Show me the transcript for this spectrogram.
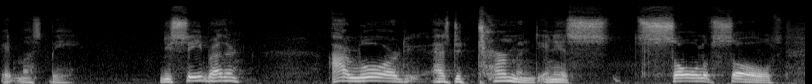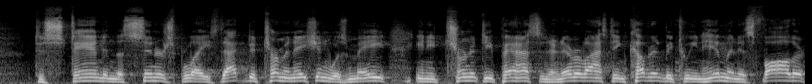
It must be. You see, brethren, our Lord has determined in His soul of souls to stand in the sinner's place. That determination was made in eternity past in an everlasting covenant between him and his Father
